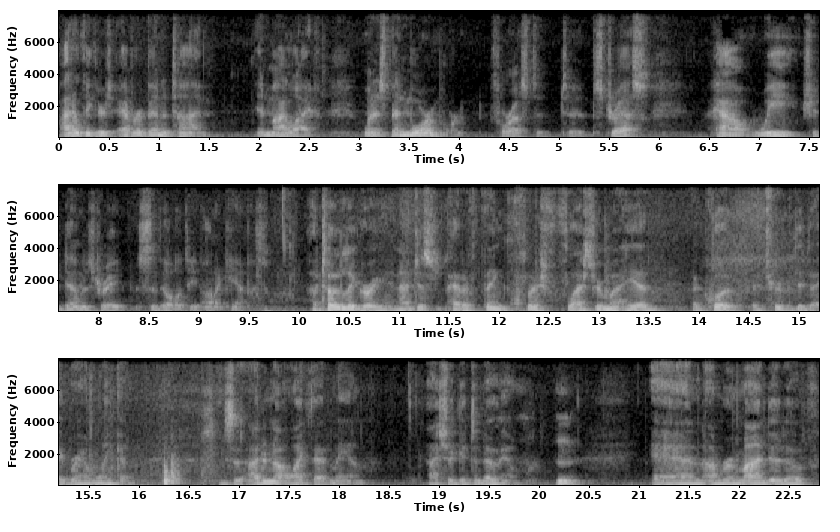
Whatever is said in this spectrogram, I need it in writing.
I don't think there's ever been a time in my life when it's been more important for us to, to stress how we should demonstrate civility on a campus. I totally agree and i just had a thing flash, flash through my head a quote attributed to abraham lincoln. He said i do not like that man. I should get to know him Hmm. And I'm reminded of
